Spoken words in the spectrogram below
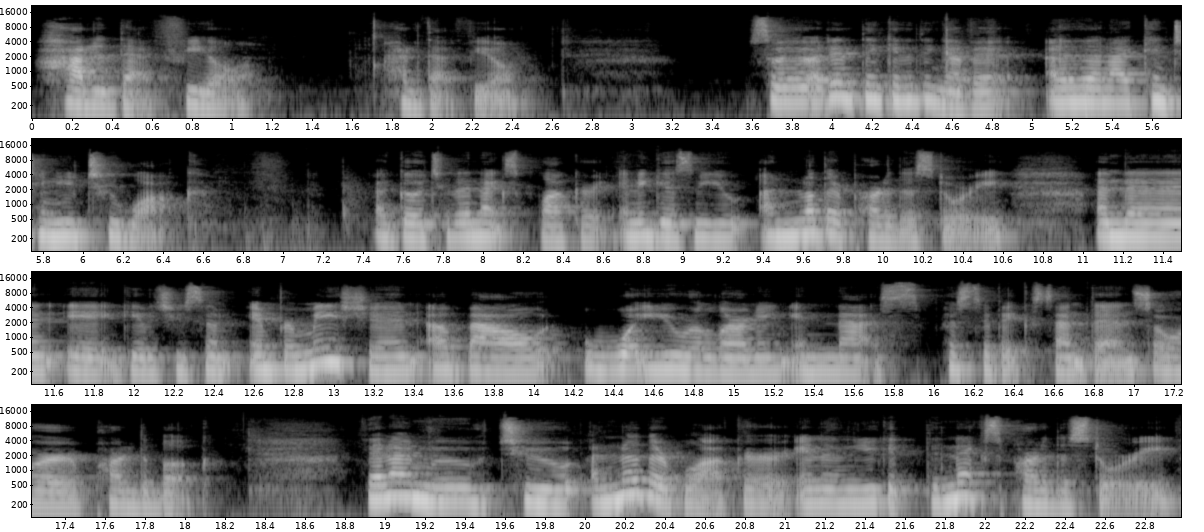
how did that feel? How did that feel? So I didn't think anything of it. And then I continued to walk. I go to the next blocker and it gives you another part of the story. And then it gives you some information about what you were learning in that specific sentence or part of the book. Then I move to another blocker and then you get the next part of the story.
